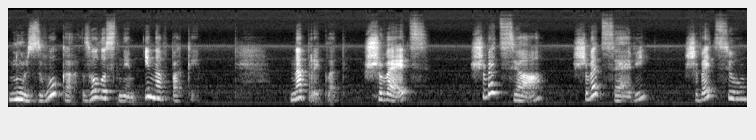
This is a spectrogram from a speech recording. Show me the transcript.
нуль звука з голосним і навпаки. Наприклад, швець, швеця, швецеві, швецю,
